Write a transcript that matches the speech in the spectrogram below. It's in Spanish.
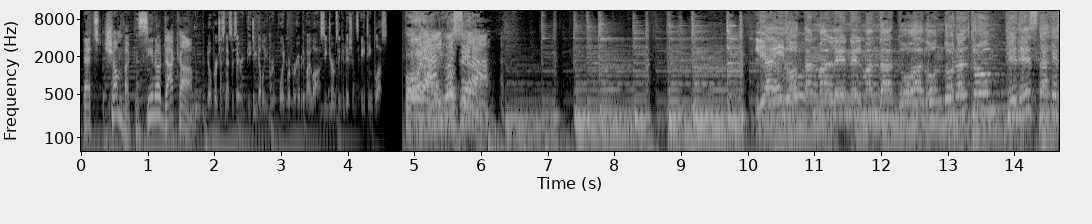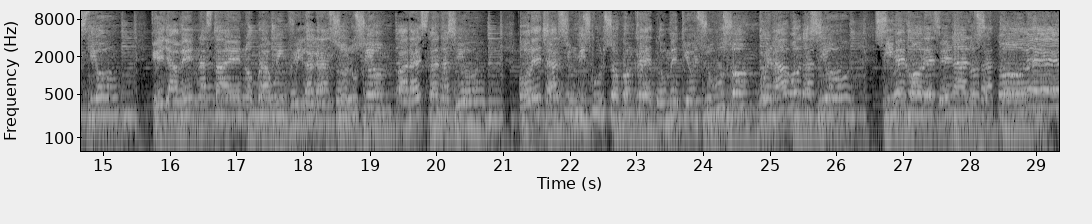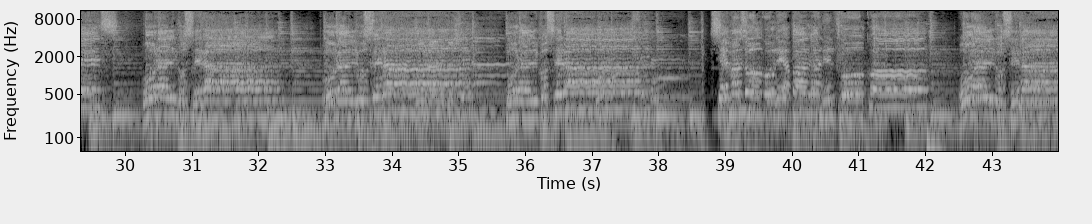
That's chumbacasino.com. No purchase necessary. BGW. Void were prohibited by law. See terms and conditions. 18 plus. Por algo será. Le ha ido tan mal en el mandato a don Donald Trump en esta gestión que ya ven hasta en Oprah Winfrey la gran solución para esta nación. Por echarse un discurso concreto metió en su buzón buena votación. Si mejores ven a los actores, por algo será, por algo será, por algo será. Si al más loco le apagan el foco, por algo será.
